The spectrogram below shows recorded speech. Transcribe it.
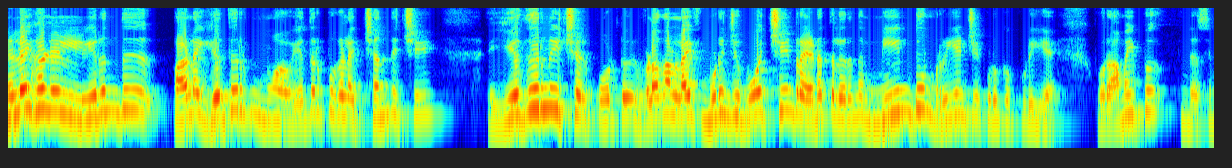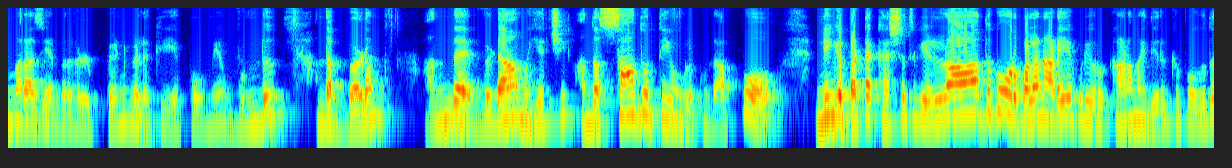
நிலைகளில் இருந்து பல எதிர் எதிர்ப்புகளை சந்தித்து எதிர்நீச்சல் போட்டு இவ்வளோதான் லைஃப் முடிஞ்சு போச்சுன்ற இடத்துல இருந்து மீண்டும் ரீஎன்ட்ரி கொடுக்கக்கூடிய ஒரு அமைப்பு இந்த சிம்மராசி என்பர்கள் பெண்களுக்கு எப்போவுமே உண்டு. அந்த பலம் அந்த விடாமுயற்சி அந்த சாதுர்த்தியும் உங்களுக்கு உண்டு. அப்போது நீங்கள் பட்ட கஷ்டத்துக்கு எல்லாத்துக்கும் ஒரு பலன் அடையக்கூடிய ஒரு காலமாக இது இருக்க போகுது.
